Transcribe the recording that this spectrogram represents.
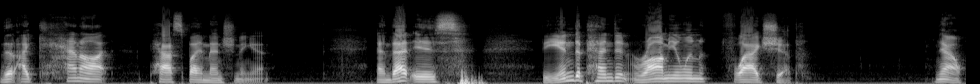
that I cannot pass by mentioning it. And that is the Independent Romulan Flagship. Now,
